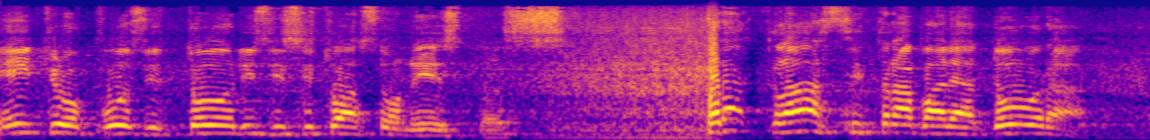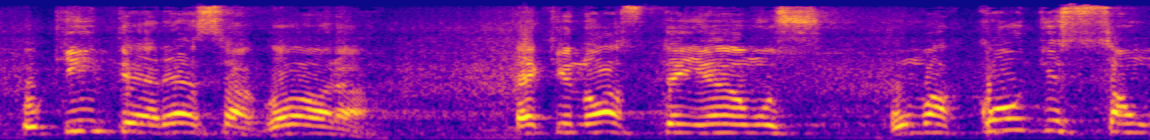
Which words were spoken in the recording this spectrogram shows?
entre opositores e situacionistas. Para a classe trabalhadora, o que interessa agora é que nós tenhamos uma condição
